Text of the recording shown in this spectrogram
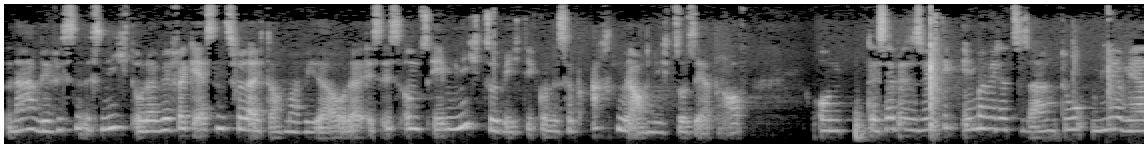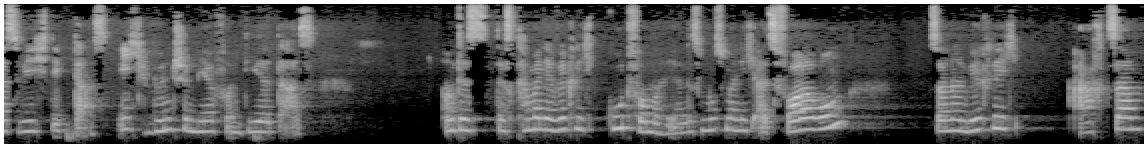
na, wir wissen es nicht oder wir vergessen es vielleicht auch mal wieder oder es ist uns eben nicht so wichtig und deshalb achten wir auch nicht so sehr drauf. Und deshalb ist es wichtig, immer wieder zu sagen, du, mir wäre es wichtig, das. Ich wünsche mir von dir das. Und das, das kann man ja wirklich gut formulieren. Das muss man nicht als Forderung, sondern wirklich achtsam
